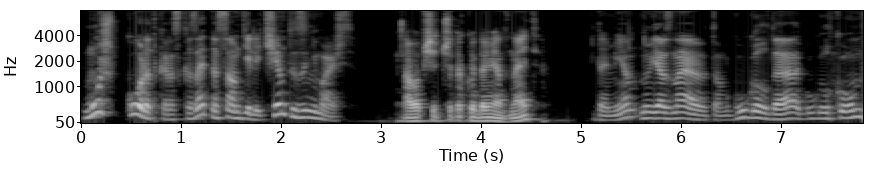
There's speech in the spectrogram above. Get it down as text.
Можешь коротко рассказать, на самом деле, чем ты занимаешься? А вообще, что такое домен, знаете? Домен? Ну, я знаю, там, Google, да, Google.com.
